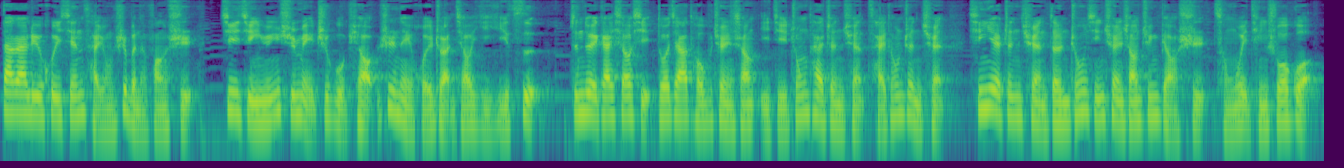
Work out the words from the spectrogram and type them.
大概率会先采用日本的方式，即仅允许每只股票日内回转交易一次。针对该消息，多家头部券商以及中泰证券、财通证券、兴业证券等中型券商均表示从未听说过。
